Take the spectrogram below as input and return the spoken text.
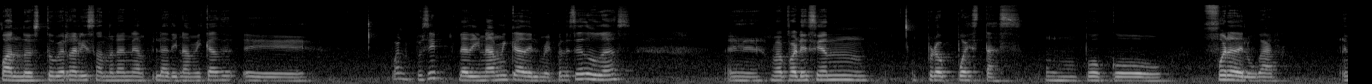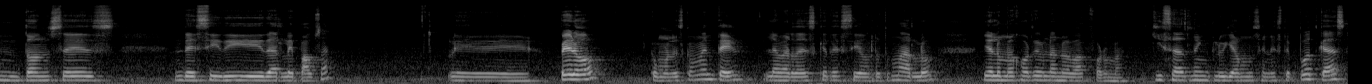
cuando estuve realizando la, la dinámica, de, eh, bueno, pues sí, la dinámica del miércoles de dudas, eh, me aparecían propuestas un poco fuera de lugar. Entonces decidí darle pausa. Eh, pero, como les comenté, la verdad es que deseo retomarlo y a lo mejor de una nueva forma. Quizás lo incluyamos en este podcast,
